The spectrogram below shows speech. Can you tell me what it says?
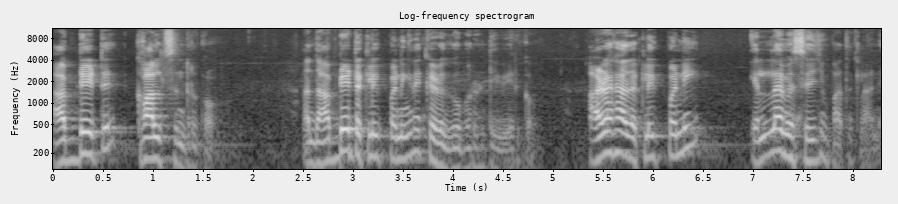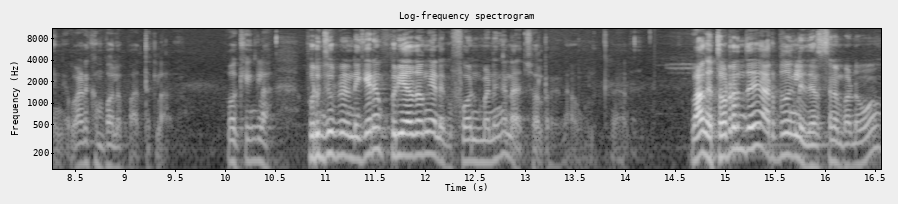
அப்டேட்டு கால்ஸ்ன்னு இருக்கும் அந்த அப்டேட்டை கிளிக் பண்ணிங்கன்னா கிழக்கு கோபுரம் டிவி இருக்கும். அழகாக அதை கிளிக் பண்ணி எல்லா மெசேஜும் பார்த்துக்கலாம் நீங்கள் வழக்கம் போல் பார்த்துக்கலாம். ஓகேங்களா? புரிஞ்சுக்கணும்னு நினைக்கிறேன். புரியாதவங்க எனக்கு ஃபோன் பண்ணுங்கள் நான் சொல்கிறேன் நான் உங்களுக்கு நான். வாங்க தொடர்ந்து அற்புதங்களை தரிசனம் பண்ணுவோம்.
